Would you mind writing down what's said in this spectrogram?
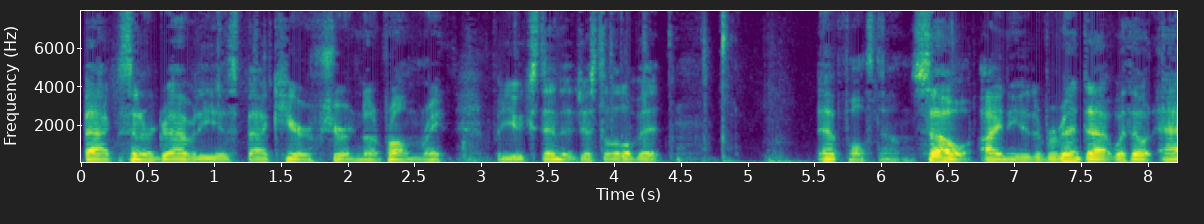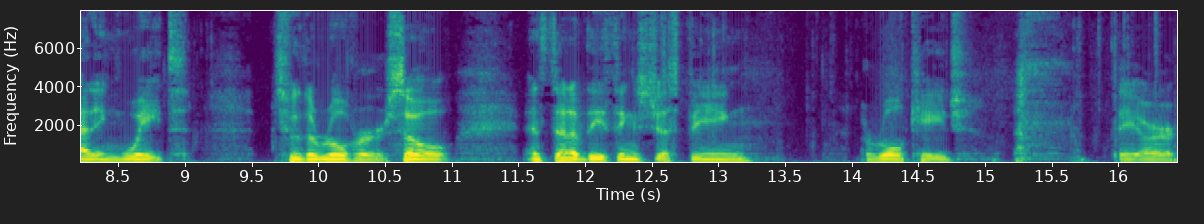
back, center of gravity is back here, sure, not a problem, right? But you extend it just a little bit, it falls down. So I needed to prevent that without adding weight to the rover. So instead of these things just being a roll cage, they are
